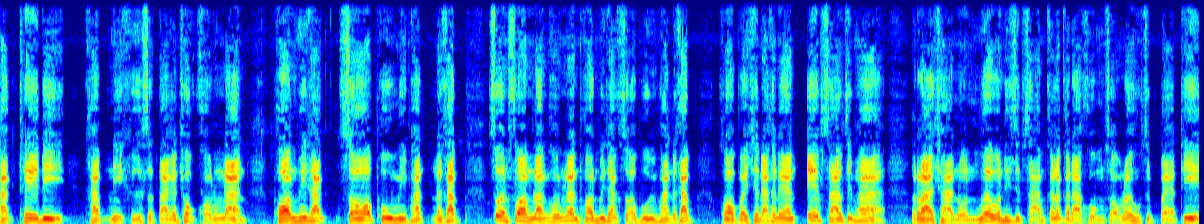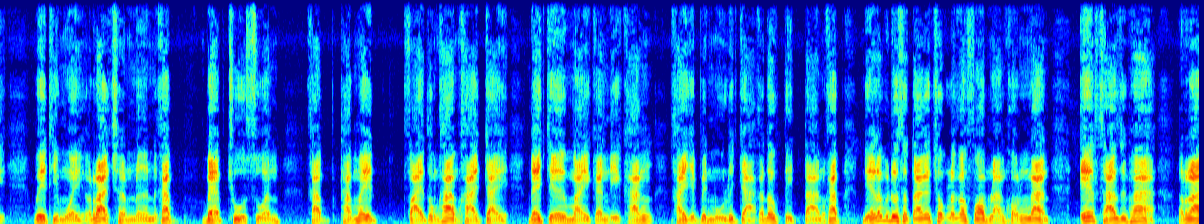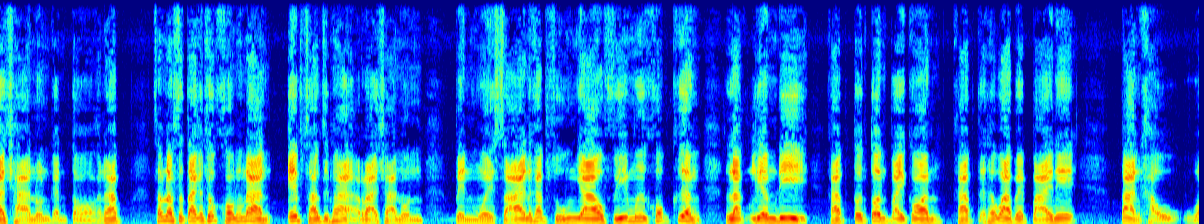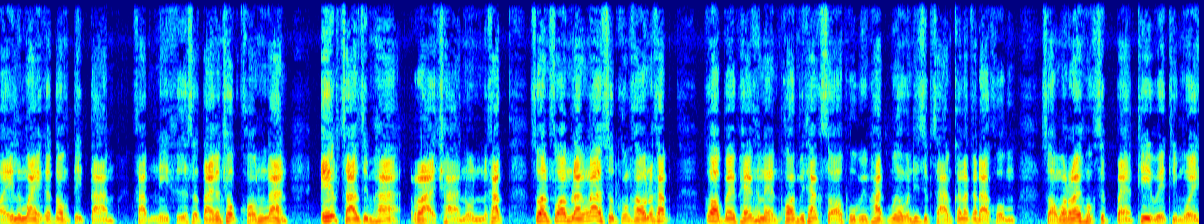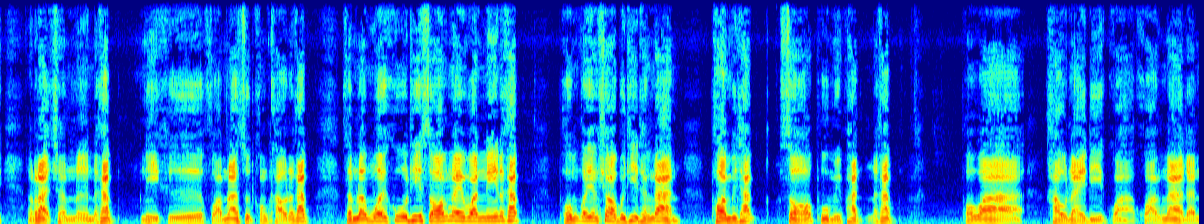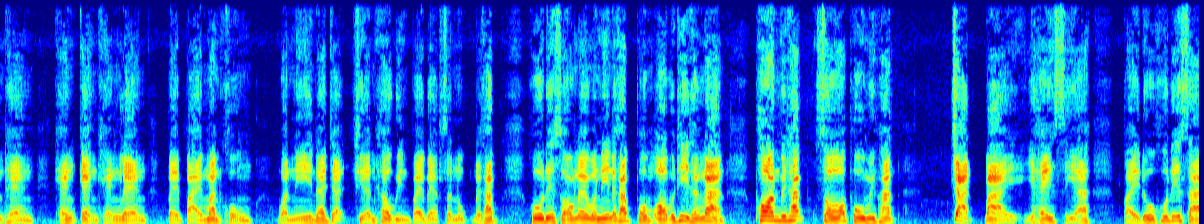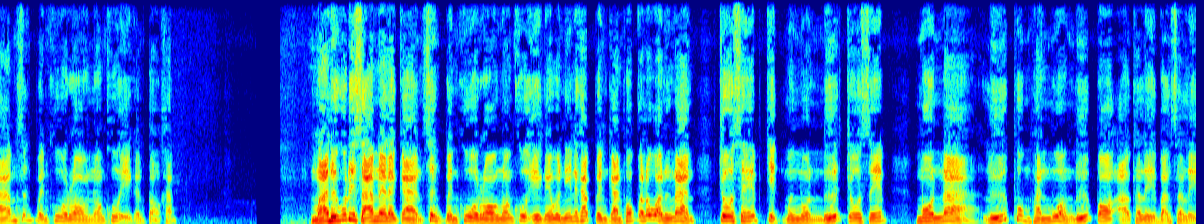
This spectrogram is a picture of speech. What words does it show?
หักเทดี ครับนี่คือสไตล์การชกของทางด้าน พรพิทักษ์สอภูมิพัฒน์นะครับ ส่วนฟอร์มหลังของทางด้านพรพิทักษ์สอภูมิพัฒน์นะครับ ก็ไปชนะคะแนน F35 ราชานนท์เมื่อวันที่ 13 กรกฎาคม 268 ที่เวทีมวยราชดำเนินนะครับ แบบชูสวนครับทำให้ ฝ่ายตรงข้ามคาใจ ได้เจอใหม่กันอีกครั้ง ใครจะเป็นหมู่หรือจ่าก็ต้องติดตามนะครับ เดี๋ยวเราไปดูสไตล์การชกแล้วก็ฟอร์มหลังของทางด้าน F35 ราชานนท์กันต่อครับสำหรับสไตล์การชกของทางด้าน F35 ราชานนท์เป็นมวยซ้ายนะครับ สูงยาวฝีมือครบเครื่อง หลักเหลี่ยมดีครับ ต้นๆไปก่อนครับ แต่ถ้าว่าไปปลายนี่ต้านเข่าไหวหรือไม่ก็ต้องติดตามครับ นี่คือสไตล์การชกของทางด้าน F35 ราชานนท์นะครับ ส่วนฟอร์มหลังล่าสุดของเขานะครับ ก็ไปแพ้คะแนนพรพิทักษ์สอภูมิพัฒน์เมื่อวันที่ 13 กรกฎาคม 2568 ที่เวทีมวยราชดำเนินนะครับ นี่คือฟอร์มล่าสุดของเขานะครับสำหรับมวยคู่ที่ 2 ในวันนี้นะครับ ผมก็ยังชอบไปที่ทางด้าน พรพิทักษ์สอภูมิพัฒน์นะครับ เพราะว่าเข่าในดีกว่าขวางหน้าดันแทง แข็งแกร่งแข็งแรงไปปลายมั่นคง วันนี้น่าจะเฉือนเข้าวินไปแบบสนุกนะครับ คู่ที่สองในวันนี้นะครับ ผมออกไปที่ทางด้าน พรพิทักษ์สอภูมิพัฒน์จัดไป อย่าให้เสียไปดูคู่ที่สามซึ่งเป็นคู่รองน้องคู่เอกกันต่อครับ มาถึงคู่ที่สามในรายการ ซึ่งเป็นคู่รองน้องคู่เอกในวันนี้นะครับ เป็นการพบกันระหว่างหนึ่งด้าน โจเซฟจิตเมืองนนท์หรือโจเซฟ โมนนาหรือพุ่มพันม่วง หรือปออ่าวทะเลบางสะเล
